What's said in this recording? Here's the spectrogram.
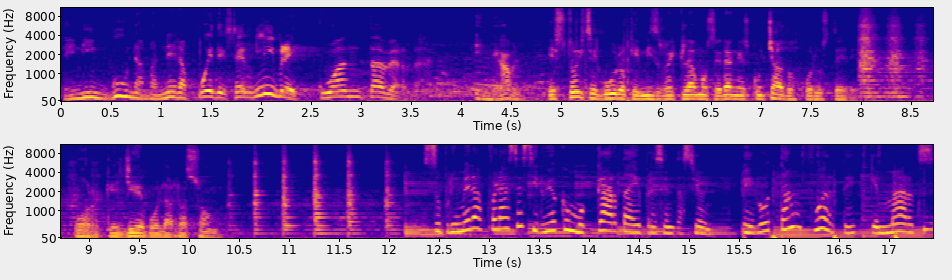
de ninguna manera puede ser libre. ¿Cuánta verdad? Innegable. Estoy seguro que mis reclamos serán escuchados por ustedes, porque llevo la razón. Su primera frase sirvió como carta de presentación. Pegó tan fuerte que Marx,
